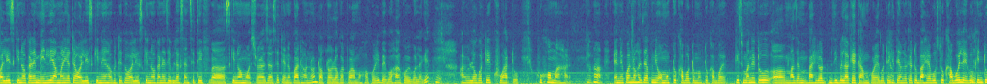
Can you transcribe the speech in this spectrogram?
অইলি স্কিনৰ কাৰণে মেইনলি আমাৰ ইয়াতে অইলি স্কিনে হয় গতিকে অইলি স্কিনৰ কাৰণে যিবিলাক চেঞ্চিটিভ স্কিনৰ মইশ্চাৰাইজাৰ আছে তেনেকুৱা ধৰণৰ ডক্টৰৰ লগত পৰামৰ্শ কৰি ব্যৱহাৰ কৰিব লাগে। আৰু লগতে খোৱাটো সুষম আহাৰ। হা এনেকুৱা নহয় যে আপুনি অমুকটো খাব তমুকটো খাব কিছুমানেতো মাজে বাহিৰত যিবিলাকে কাম কৰে গতিকে তেওঁলোকেতো বাহিৰা বস্তু খাবই লাগিব কিন্তু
